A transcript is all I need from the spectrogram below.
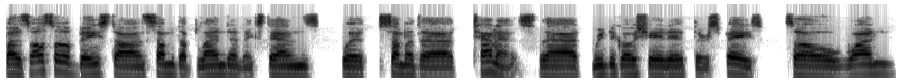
but it's also based on some of the blend and extends with some of the tenants that renegotiated their space. So, one,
